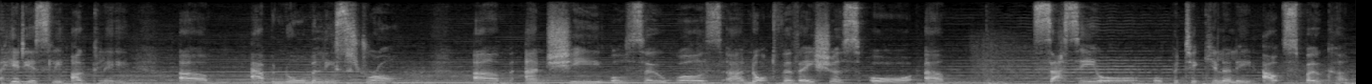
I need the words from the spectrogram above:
hideously ugly, um, abnormally strong. Um, and she also was uh, not vivacious or um, sassy or, or particularly outspoken.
